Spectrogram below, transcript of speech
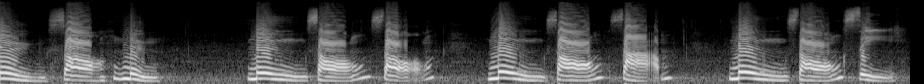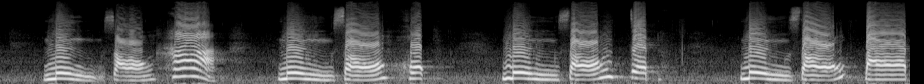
1 2 1 1 2 2 1 2 3 1 2 4 1 2 5 1 2 6 1 2 7 1 2 8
